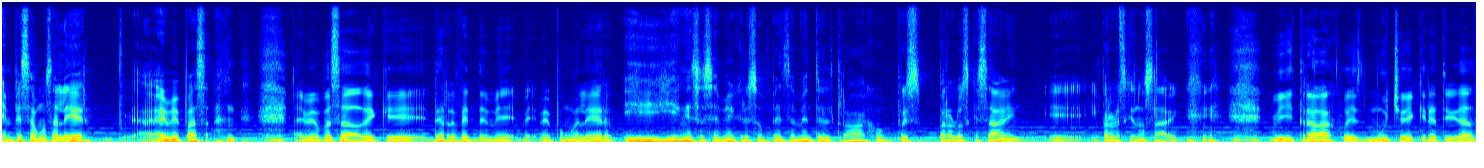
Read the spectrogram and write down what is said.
empezamos a leer. A mí me pasa. A mí me ha pasado de que de repente me, me, pongo a leer y en eso se me cruza un pensamiento del trabajo. Pues para los que saben eh, y para los que no saben, mi trabajo es mucho de creatividad.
